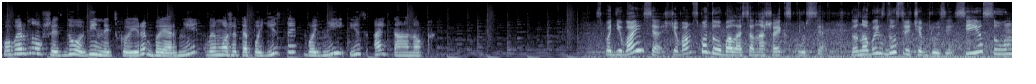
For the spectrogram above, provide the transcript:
Повернувшись до Вінницької реберні, ви можете поїсти в одній із альтанок. Сподіваюся, що вам сподобалася наша екскурсія. До нових зустрічей, друзі! See you soon!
